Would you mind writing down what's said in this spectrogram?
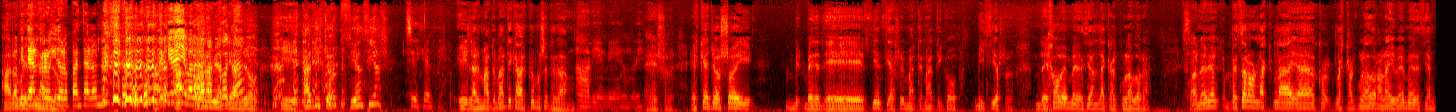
Ahora Porque te a han roído yo. los pantalones. ¿Te quieres Ah, llevar una ahora voy a mascota? tirar yo. Y has dicho ciencias Sí, ciencia. y las matemáticas, ¿cómo se te dan? Ah, bien, bien, hombre. Eso. Es que yo soy de, de ciencias, soy matemático vicioso. De joven me decían la calculadora. Cuando empezaron las, la- eh, las calculadoras, la IBM, decían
